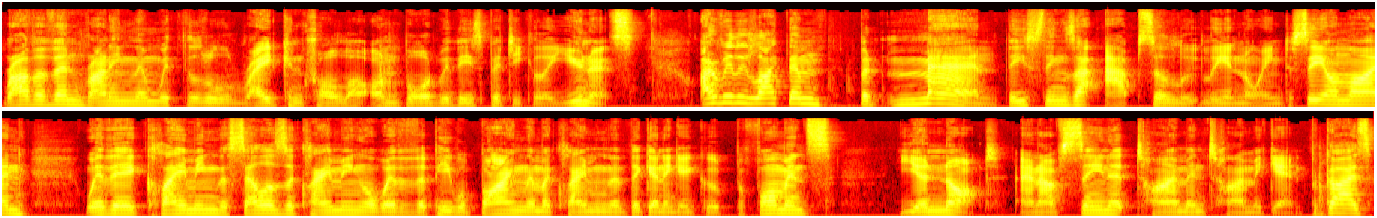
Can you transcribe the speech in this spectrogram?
rather than running them with the little RAID controller on board with these particular units. I really like them, but man, these things are absolutely annoying to see online, where they're claiming, the sellers are claiming, or whether the people buying them are claiming that they're going to get good performance you're not. And I've seen it time and time again. But guys,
